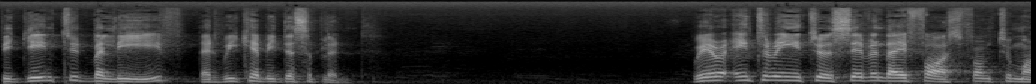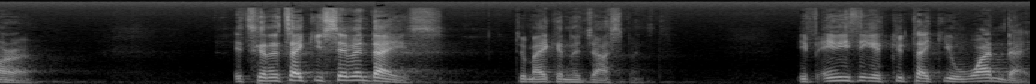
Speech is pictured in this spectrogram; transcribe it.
begin to believe that we can be disciplined. We're entering into a seven day fast from tomorrow. It's going to take you seven days to make an adjustment. If anything, it could take you one day.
